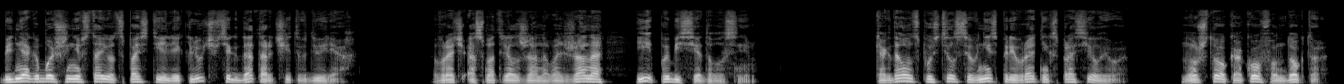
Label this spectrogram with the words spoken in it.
Бедняга больше не встает с постели, и ключ всегда торчит в дверях». Врач осмотрел Жана Вальжана и побеседовал с ним. Когда он спустился вниз, привратник спросил его. «Ну что, каков он, доктор?»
